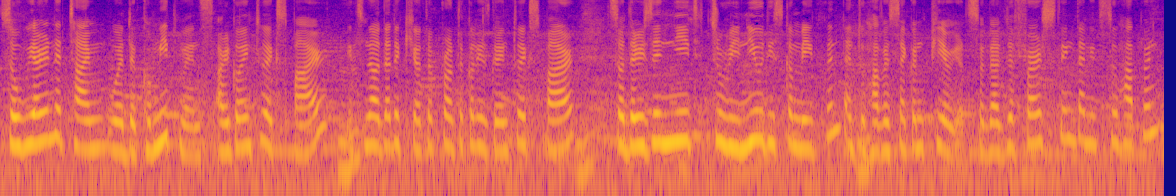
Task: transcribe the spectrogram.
So we are in a time where the commitments are going to expire. Mm-hmm. It's not that the Kyoto Protocol is going to expire. Mm-hmm. So there is a need to renew this commitment and to have a second period. So that's the first thing that needs to happen.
